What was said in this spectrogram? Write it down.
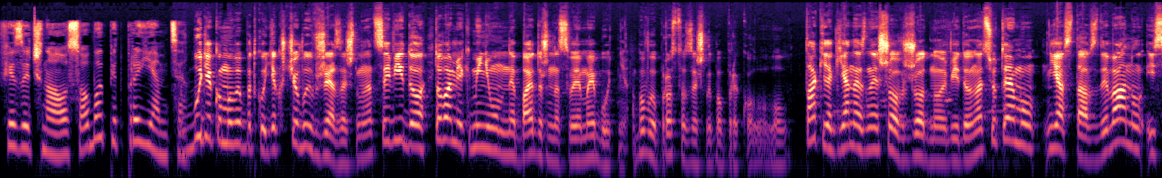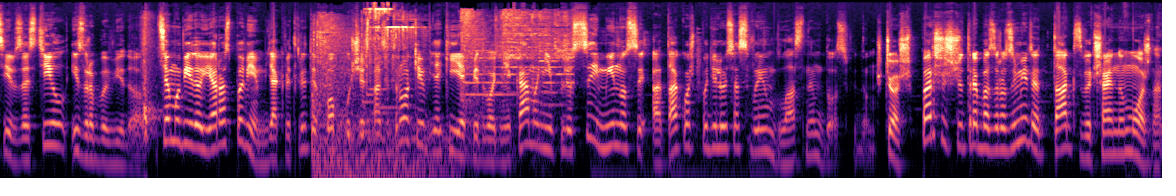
Фізична особа підприємця. В будь-якому випадку, якщо ви вже зайшли на це відео, то вам як мінімум не байдуже на своє майбутнє, або ви просто зайшли по приколу. Лол. Так як я не знайшов жодного відео на цю тему, я встав з дивану і сів за стіл і зробив відео. В цьому відео я розповім, як відкрити ФОП у 16 років, які є підводні камені, плюси, мінуси, а також поділюся своїм власним досвідом. Що ж, перше, що треба зрозуміти, так звичайно можна.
